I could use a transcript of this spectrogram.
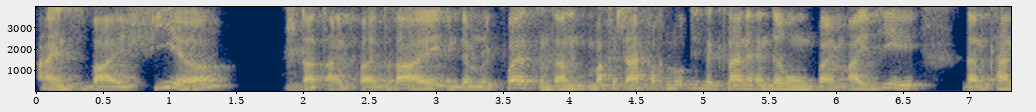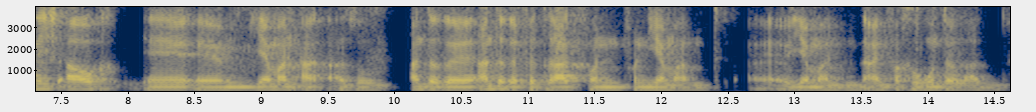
1, 2, 4 statt 1, 2, 3 in dem Request. Und dann mache ich einfach nur diese kleine Änderung beim ID, dann kann ich auch äh, äh, jemand, also andere, andere Vertrag von, von jemand, äh, jemanden einfach herunterladen.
